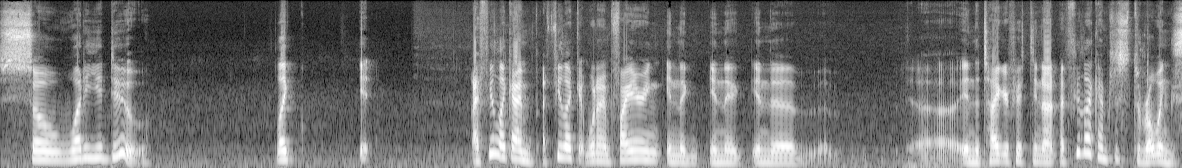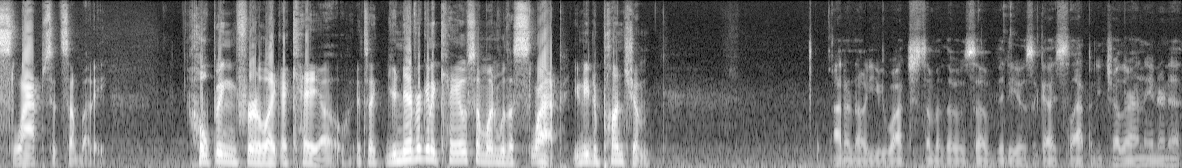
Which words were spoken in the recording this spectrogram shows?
So what do you do? Like it I feel like I'm I feel like when I'm firing in the in the in the uh, in the Tiger 59, I feel like I'm just throwing slaps at somebody, hoping for like a KO. It's like you're never gonna KO someone with a slap. You need to punch them. I don't know. You watch some of those uh, videos of guys slapping each other on the internet.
